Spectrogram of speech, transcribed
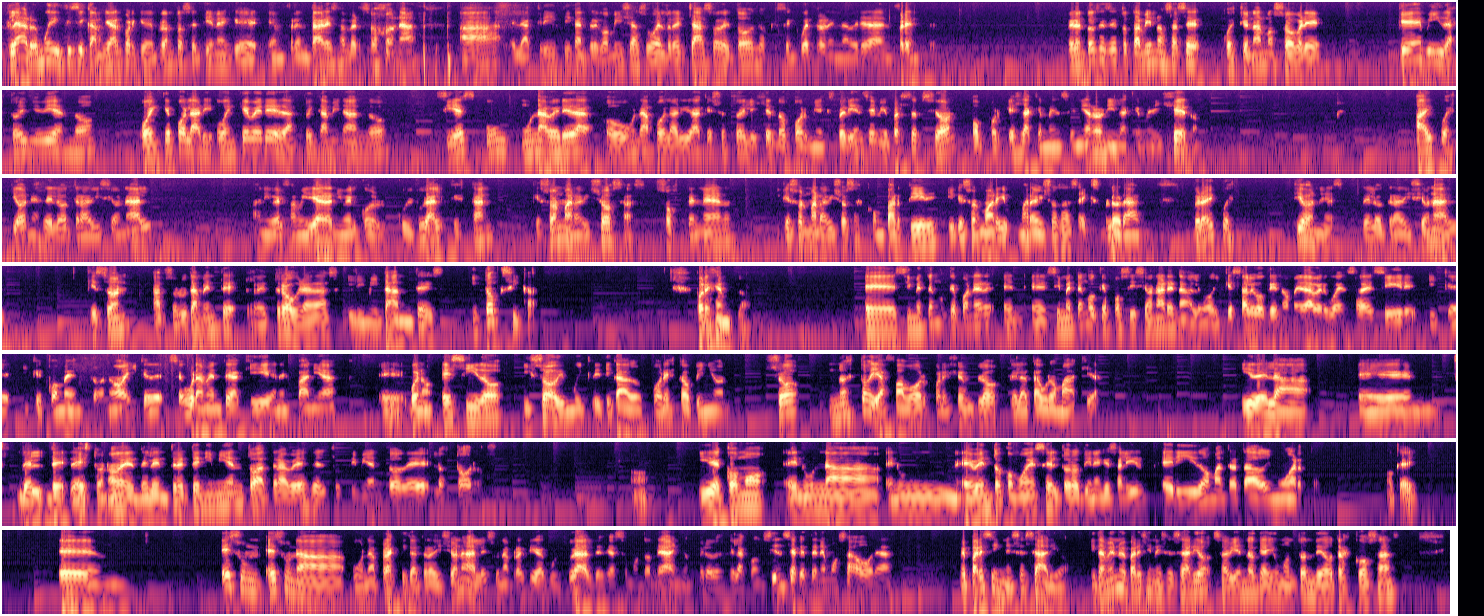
Claro, es muy difícil cambiar porque de pronto se tienen que enfrentar esa persona a la crítica, entre comillas, o el rechazo de todos los que se encuentran en la vereda de enfrente. Pero entonces esto también nos hace cuestionarnos sobre qué vida estoy viviendo o en qué, o en qué vereda estoy caminando, si es una vereda o una polaridad que yo estoy eligiendo por mi experiencia y mi percepción o porque es la que me enseñaron y la que me dijeron hay cuestiones de lo tradicional a nivel familiar, a nivel cultural, que están, que son maravillosas sostener, que son maravillosas compartir y que son maravillosas explorar. Pero hay cuestiones de lo tradicional que son absolutamente retrógradas, limitantes y tóxicas. Por ejemplo, eh, si me tengo que poner, en, eh, si me tengo que posicionar en algo y que es algo que no me da vergüenza decir y que, comento, ¿no? Y que seguramente aquí en España, eh, bueno, he sido y soy muy criticado por esta opinión. Yo no estoy a favor, por ejemplo, de la tauromaquia y de la de, esto, ¿no? del entretenimiento a través del sufrimiento de los toros. Y de cómo en, una, en un evento como ese el toro tiene que salir herido, maltratado y muerto. ¿Ok? Eh, es, un, es una, una, práctica tradicional, es una práctica cultural desde hace un montón de años, pero desde la conciencia que tenemos ahora, me parece innecesario. Y también me parece innecesario sabiendo que hay un montón de otras cosas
